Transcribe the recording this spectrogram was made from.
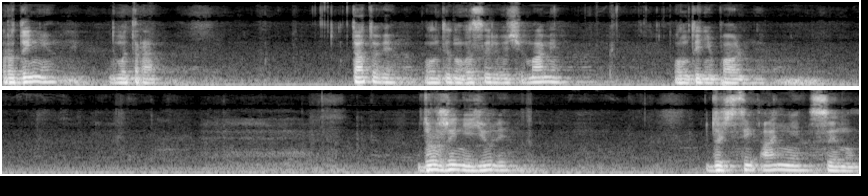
родині Дмитра, татові Валентину Васильовичу, мамі Валентині Павлівні. Дружині Юлі, дочці Анні, сину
